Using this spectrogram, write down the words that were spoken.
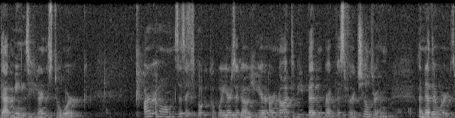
that means he learns to work. Our homes, as I spoke a couple years ago here, are not to be bed and breakfast for children. In other words,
